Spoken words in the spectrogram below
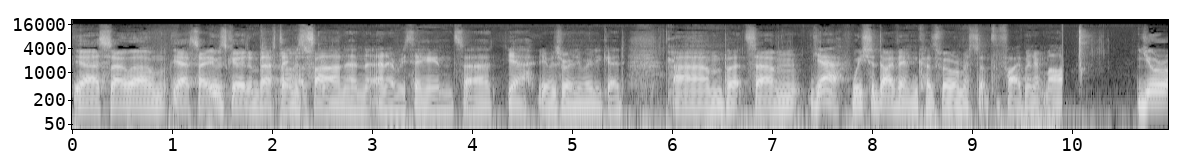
Yeah. So um, yeah. So it was good, and birthday Oh, was fun, and, and everything, and uh, yeah, it was really really good. Um, but um, yeah, we should dive in because we're almost at the five minute mark. Your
